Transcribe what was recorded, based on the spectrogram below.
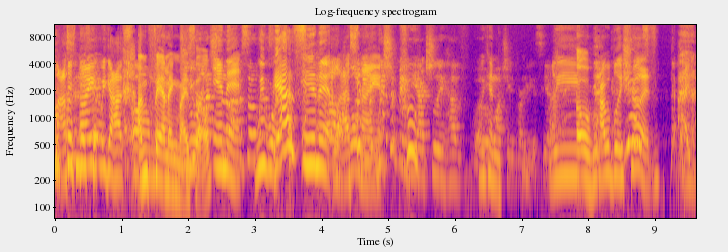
Last night we got. Oh, I'm man. fanning You were myself. in it. So We were Yes. in it Oh, last well, night. we should maybe actually have uh, We can- watching parties yeah We Oh, probably should. I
